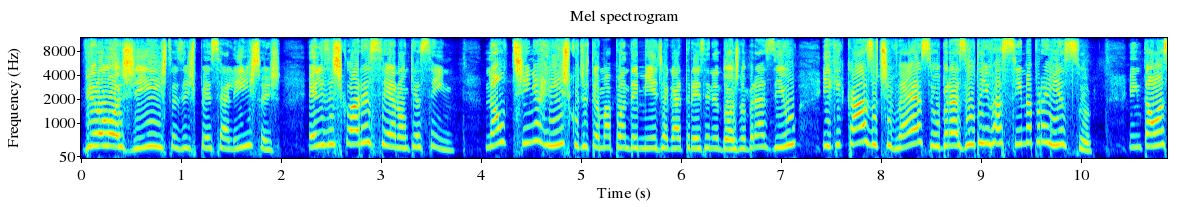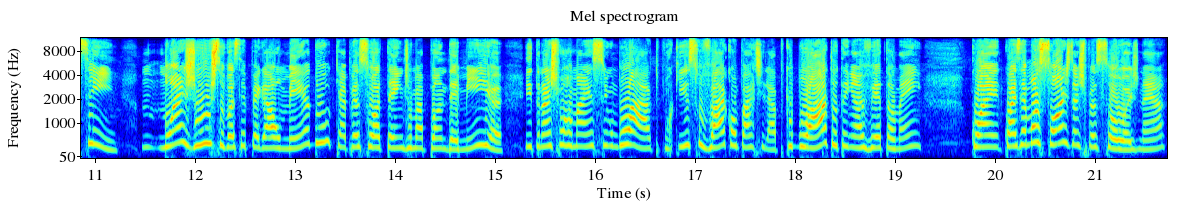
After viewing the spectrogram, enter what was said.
virologistas e especialistas, eles esclareceram que assim, não tinha risco de ter uma pandemia de H3N2 no Brasil e que caso tivesse, o Brasil tem vacina para isso. Então, assim, não é justo você pegar o medo que a pessoa tem de uma pandemia e transformar isso em um boato, porque isso vai compartilhar, porque o boato tem a ver também com, a, com as emoções das pessoas, né?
